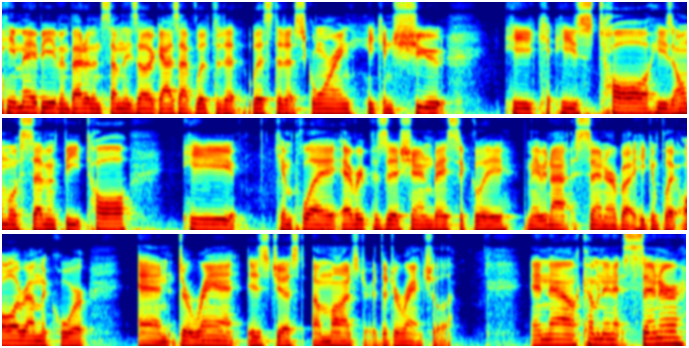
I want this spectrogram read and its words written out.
He may be even better than some of these other guys I've listed at, listed at scoring. He can shoot. He he's tall. He's almost seven feet tall. He can play every position basically. Maybe not center, but he can play all around the court. And Durant is just a monster, the Durantula. And now coming in at center,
